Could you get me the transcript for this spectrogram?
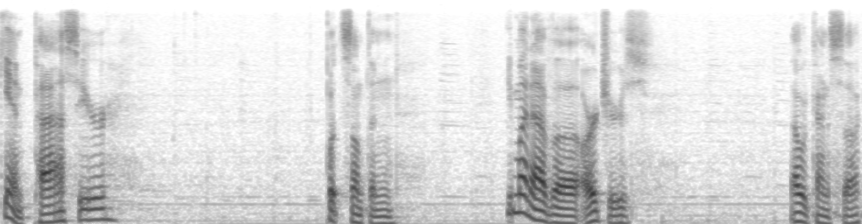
Can't pass here. Put something. He might have uh, archers. That would kind of suck.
